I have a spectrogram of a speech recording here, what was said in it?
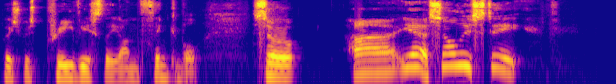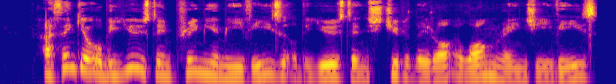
which was previously unthinkable. So, uh, yeah, solid state. I think it will be used in premium EVs. It will be used in stupidly long range EVs,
